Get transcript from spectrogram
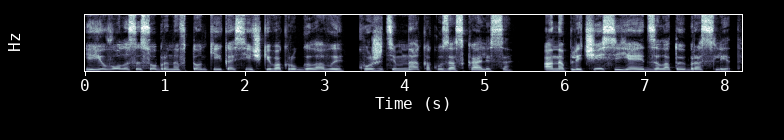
Ее волосы собраны в тонкие косички вокруг головы, кожа темна, как у Заскалиса, а на плече сияет золотой браслет.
